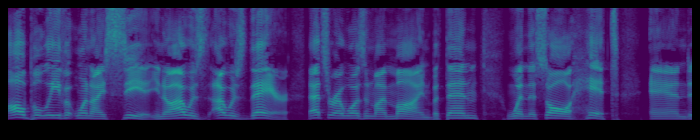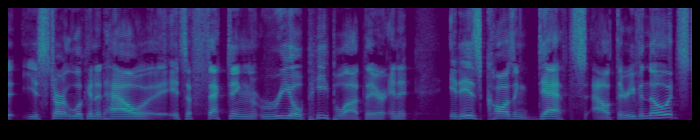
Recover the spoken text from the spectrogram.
I'll believe it when I see it. You know, I was I was there. That's where I was in my mind. But then when this all hit and you start looking at how it's affecting real people out there and it it is causing deaths out there even though it's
